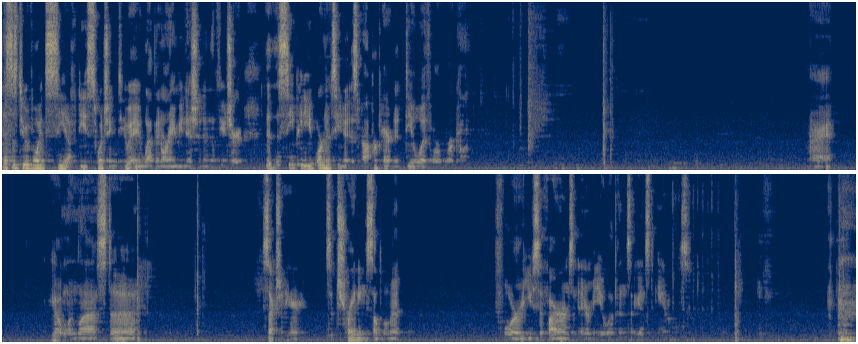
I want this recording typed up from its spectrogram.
This is to avoid CFD switching to a weapon or ammunition in the future that the CPD Ordnance Unit is not prepared to deal with or work on. Alright. We got one last uh, section here. It's a training supplement for use of firearms and intermediate weapons against animals.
